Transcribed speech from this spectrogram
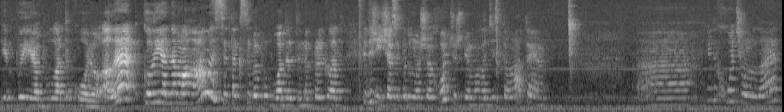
якби я була такою. Але коли я намагалася так себе поводити, наприклад, підождіть, зараз я подумаю, що я хочу, щоб я могла діставати. Я не хочу омлет.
